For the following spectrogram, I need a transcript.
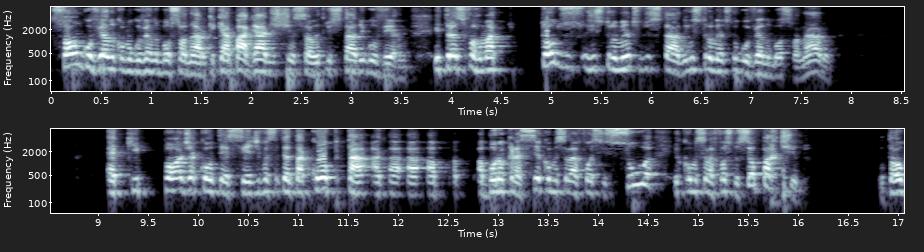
Só um governo como o governo Bolsonaro, que quer apagar a distinção entre Estado e governo e transformar todos os instrumentos do Estado em instrumentos do governo Bolsonaro, é que pode acontecer de você tentar cooptar a, a, a, a burocracia como se ela fosse sua e como se ela fosse do seu partido. Então,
